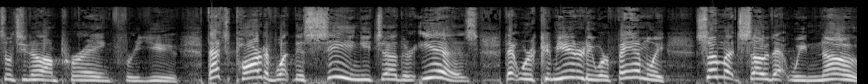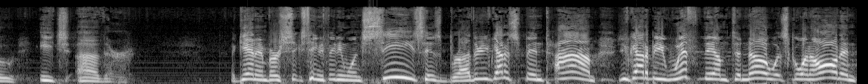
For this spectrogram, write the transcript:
So that you know I'm praying for you. That's part of what this seeing each other is that we're community, we're family, so much so that we know each other. Again, in verse 16, if anyone sees his brother, you've got to spend time. You've got to be with them to know what's going on in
